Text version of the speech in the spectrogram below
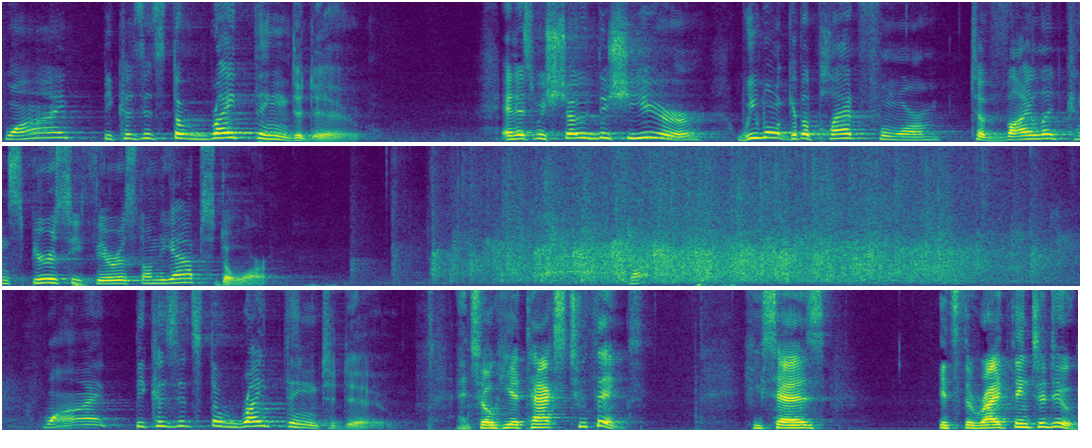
Why? Because it's the right thing to do. And as we showed this year, we won't give a platform to violent conspiracy theorists on the App Store. Why? Because it's the right thing to do. And so he attacks two things. He says, it's the right thing to do.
